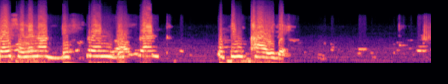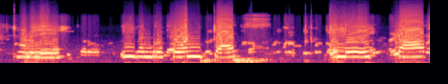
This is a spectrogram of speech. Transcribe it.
ಗೈಸ್ ಏನೇನೋ ಡಿಫ್ರೆಂಟ್ ಡಿಫ್ರೆಂಟ್ ಉಪ್ಪಿನಕಾಯಿ ಇದೆ. ಆಮೇಲೆ ಇಲ್ಲಿ ಬಂದ್ರೆ ಫೋನ್ ಕ್ಯಾಪ್ಸ್ ಇಲ್ಲಿ ಟಾಪ್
